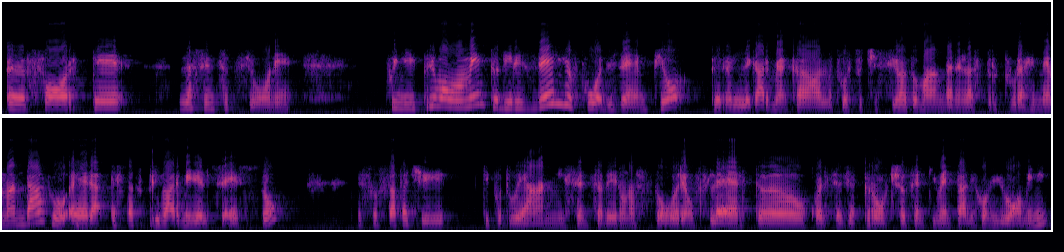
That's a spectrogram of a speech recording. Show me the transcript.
eh, forte la sensazione. Quindi il primo momento di risveglio fu ad esempio per legarmi anche alla tua successiva domanda nella struttura che mi hai mandato, era, è stato privarmi del sesso e sono stata ci, tipo due anni senza avere una storia, un flirt o qualsiasi approccio sentimentale con gli uomini.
